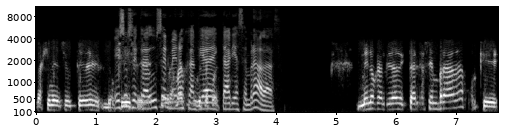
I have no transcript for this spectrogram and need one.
imagínense ustedes lo Eso se traduce en menos cantidad de hectáreas sembradas. Menos cantidad de hectáreas sembradas porque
